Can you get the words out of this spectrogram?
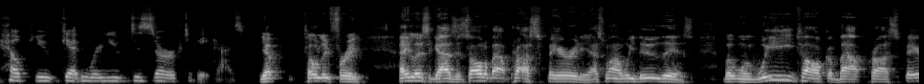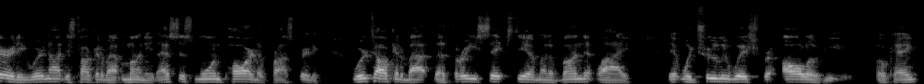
help you get where you deserve to be, guys. Yep, totally free. Hey, listen, guys, it's all about prosperity. That's why we do this. But when we talk about prosperity, we're not just talking about money. That's just one part of prosperity. We're talking about the 360 of an abundant life that we truly wish for all of you. Okay.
